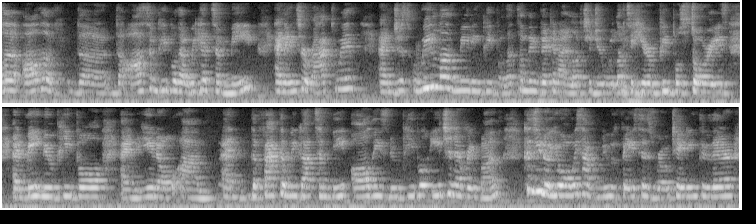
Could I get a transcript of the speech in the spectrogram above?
the all the, the the awesome people that we get to meet and interact with. And just we love meeting people. That's something vic and i love to do. We love to hear people's stories and meet new people. And you know um, and the fact that we got to meet all these new people each and every month because you know you always have new faces rotating through there.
